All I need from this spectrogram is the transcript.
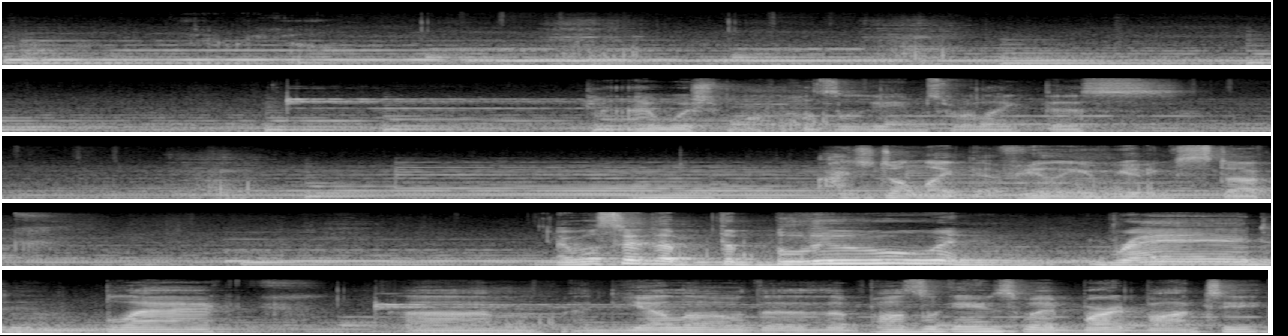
There we go. I wish more puzzle games were like this. I just don't like that feeling of getting stuck. I will say the, the blue and red and black um, and Yellow, the, the puzzle games by Bart Bonte.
